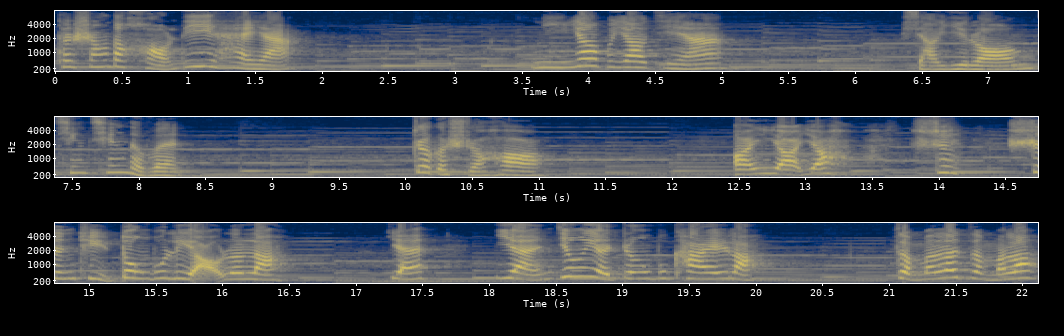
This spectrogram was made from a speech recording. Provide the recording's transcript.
他伤的好厉害呀！你要不要紧啊？小翼龙轻轻地问。这个时候，哎呀呀，身身体动不了了啦，眼眼睛也睁不开了。怎么了？怎么了？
